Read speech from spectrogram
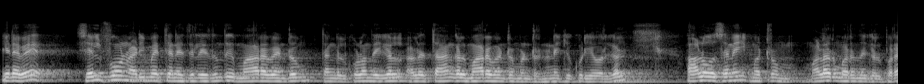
எனவே செல்போன் அடிமைத்தனத்திலிருந்து மாற வேண்டும் தங்கள் குழந்தைகள் அல்லது தாங்கள் மாற வேண்டும் என்று நினைக்கக்கூடியவர்கள் ஆலோசனை மற்றும் மலர் மருந்துகள் பெற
